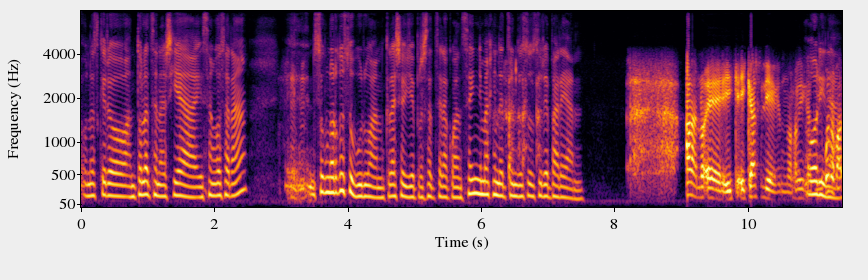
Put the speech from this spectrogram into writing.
honezkero antolatzen hasia izango zara, e, zuk nor duzu buruan klase hori prestatzerakoan, zein imaginatzen duzu zure parean? Ah, no, e, ikasliek, no, Hori da. Bueno, ba,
